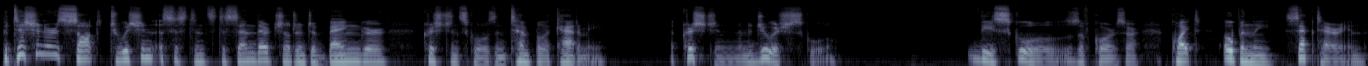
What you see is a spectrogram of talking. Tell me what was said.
petitioners sought tuition assistance to send their children to Bangor Christian schools and Temple Academy, a Christian and a Jewish school. These schools, of course, are quite openly sectarian,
